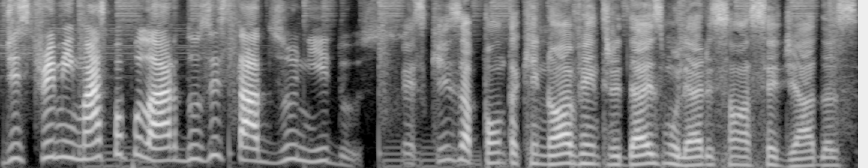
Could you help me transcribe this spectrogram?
de streaming mais popular dos Estados Unidos. Pesquisa aponta que 9 entre 10 mulheres são assediadas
